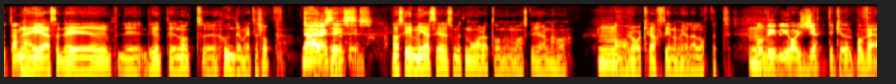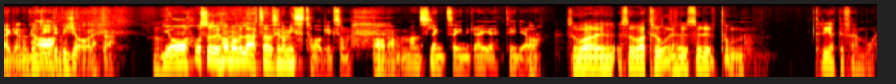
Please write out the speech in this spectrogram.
utan, Nej, alltså det är, det, det är ju inte något eh, 100 meterslopp. Nej, Nej, precis. Man ska ju mer se det som ett maraton och man ska gärna ha Mm. Ja. bra kraft genom hela loppet. Och vi vill ju ha jättekul på vägen under Ja. tiden vi gör detta. Ja, och så har man väl lärt sig av sina misstag liksom. Adam. Man slängt sig in i grejer tidigare. Ja. Så vad, så vad tror ni? Hur ser det ut om tre till fem år?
